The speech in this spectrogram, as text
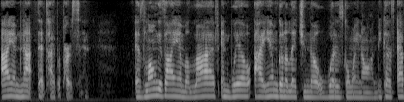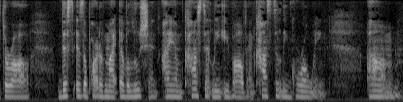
I am not that type of person. As long as I am alive and well, I am going to let you know what is going on because, after all, this is a part of my evolution. I am constantly evolving, constantly growing, um,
